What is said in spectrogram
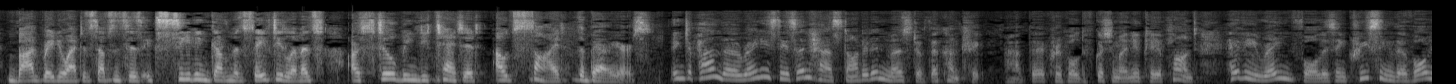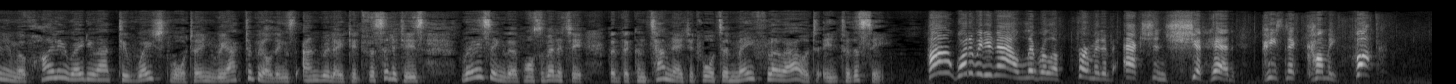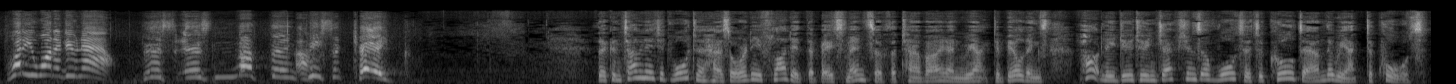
But radioactive substances exceeding government safety limits are still being detected outside the barriers. In Japan, the rainy season has started in most of the country. At the crippled Fukushima nuclear plant, heavy rainfall is increasing the volume of highly radioactive wastewater in reactor buildings and related facilities, raising the possibility that the contaminated water may flow out into the sea. Huh? What do we do now, liberal affirmative action shithead, peacenik commie fuck? What do you want to do now? This is nothing, uh. piece of cake! The contaminated water has already flooded the basements of the turbine and reactor buildings, partly due to injections of water to cool down the reactor cores.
